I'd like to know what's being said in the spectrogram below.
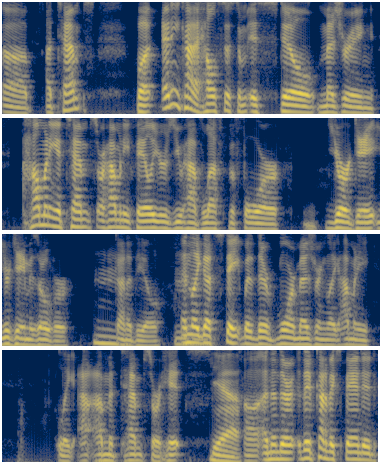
uh, attempts but any kind of health system is still measuring how many attempts or how many failures you have left before your game your game is over kind of deal. And like that's state but they're more measuring like how many like um, attempts or hits. Yeah. uh, and then they're they've kind of expanded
